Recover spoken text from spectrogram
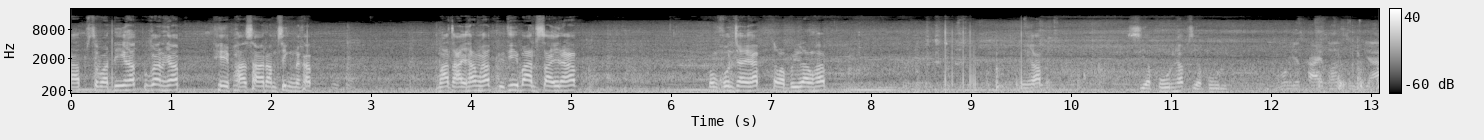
ครับสวัสดีครับทุกท่านครับเทพาซาดัมซิงนะครับ มาถ่ายทำครับอยู่ที่บ้านไซนะครับมงคลชัยครับจังหวัดบุรีรัมย์ครับนี่ครับ เสียปูนครับเสียปูนผมจะทายตอนสูบยา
